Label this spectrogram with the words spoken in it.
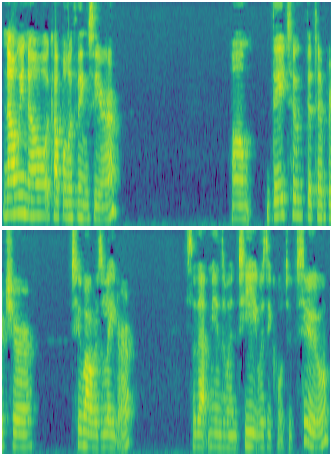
Now we know a couple of things here. Um, they took the temperature two hours later. So that means when T was equal to 2,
